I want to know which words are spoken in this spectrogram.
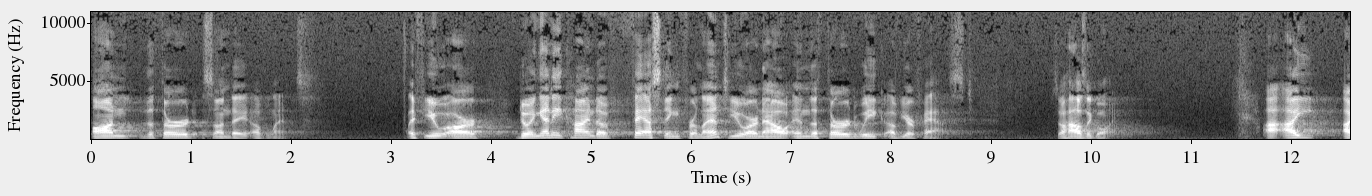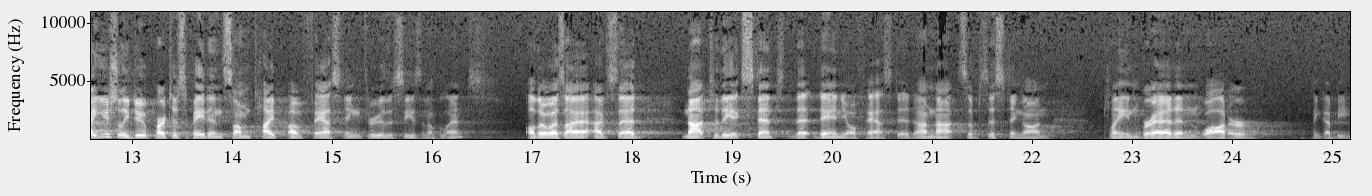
on the third Sunday of Lent. If you are doing any kind of fasting for Lent, you are now in the third week of your fast. So, how's it going? I, I usually do participate in some type of fasting through the season of Lent. Although, as I, I've said, not to the extent that Daniel fasted. I'm not subsisting on plain bread and water. I think I'd be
